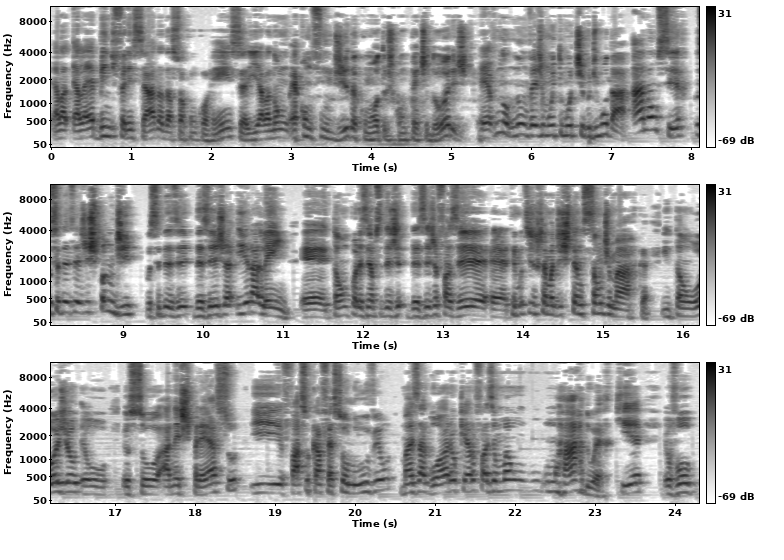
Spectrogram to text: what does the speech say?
ela, ela é bem diferenciada da sua concorrência e ela não é confundida com outros competidores, é, não, não vejo muito motivo de mudar. A não ser que você deseja expandir, você deseja ir além. É, então, por exemplo, você deseja fazer. É, tem muita gente que chama de extensão de marca. Então, hoje eu, eu, eu sou a Nespresso e faço café solúvel, mas agora eu quero fazer uma, um, um hardware que eu vou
